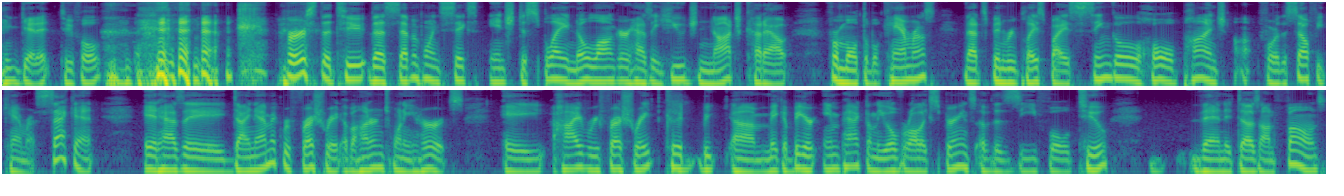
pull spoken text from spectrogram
get it twofold. First, the two the 7.6 inch display no longer has a huge notch cutout for multiple cameras. That's been replaced by a single hole punch uh, for the selfie camera. Second, it has a dynamic refresh rate of 120 hertz. A high refresh rate could be, um, make a bigger impact on the overall experience of the Z Fold 2 than it does on phones.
